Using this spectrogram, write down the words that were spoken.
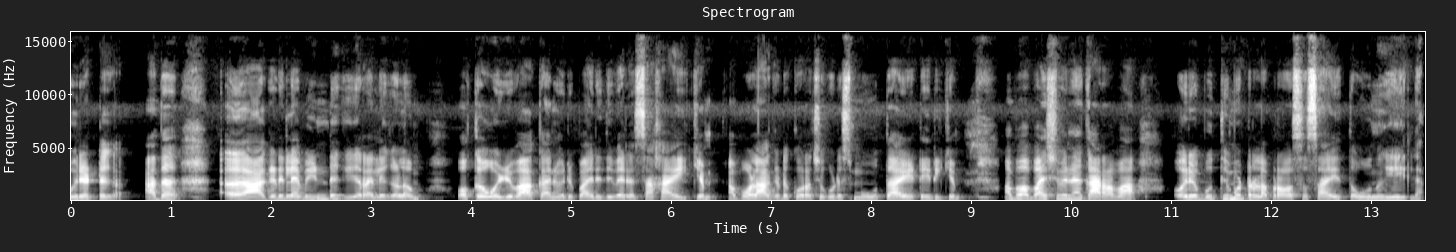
പുരട്ടുക. അത് അകിടിലെ വിണ്ട് കീറലുകളും ഒക്കെ ഒഴിവാക്കാൻ ഒരു പരിധി വരെ സഹായിക്കും. അപ്പോൾ അകിട് കുറച്ചുകൂടി സ്മൂത്തായിട്ടിരിക്കും. അപ്പോൾ പശുവിന് കറവ ഒരു ബുദ്ധിമുട്ടുള്ള പ്രോസസ്സായി തോന്നുകയില്ല.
